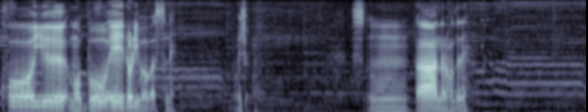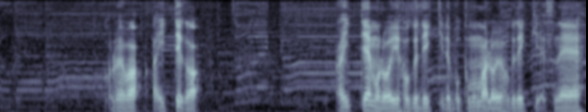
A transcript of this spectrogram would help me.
こういう、もう防衛ロリババっすね。よいしょ。うん、あー、なるほどね。これは、相手が、相手もロイホグデッキで、僕もまあロイホグデッキですね。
